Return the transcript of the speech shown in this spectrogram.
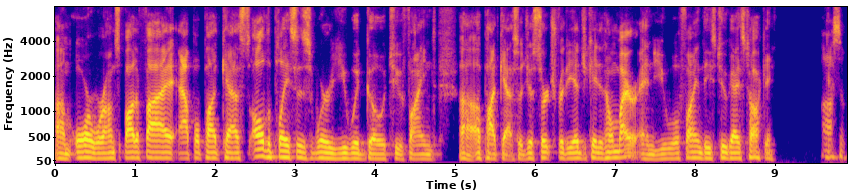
um, or we're on Spotify, Apple Podcasts, all the places where you would go to find uh, a podcast. So just search for the educated home buyer and you will find these two guys talking. Awesome.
